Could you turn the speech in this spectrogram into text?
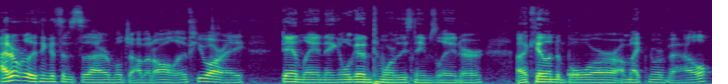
I don't really think it's a desirable job at all. If you are a Dan Lanning, and we'll get into more of these names later, uh, Kalen DeBoer, a Mike Norvell,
